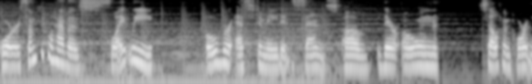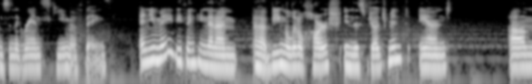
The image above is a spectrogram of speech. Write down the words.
or some people have a slightly overestimated sense of their own self importance in the grand scheme of things. And you may be thinking that I'm uh, being a little harsh in this judgment, and um,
